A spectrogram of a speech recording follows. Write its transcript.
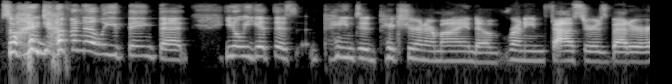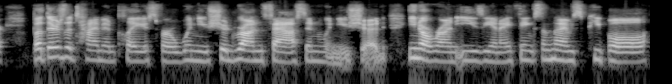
so i definitely think that you know we get this painted picture in our mind of running faster is better but there's a time and place for when you should run fast and when you should you know run easy. And i think sometimes people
